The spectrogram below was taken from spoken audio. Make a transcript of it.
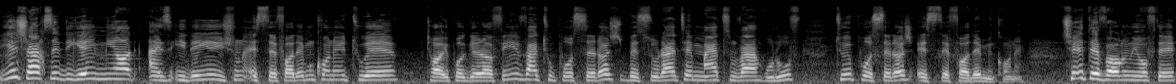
یه شخص دیگه میاد از ایده ایشون استفاده می‌کنه توی تایپوگرافی و تو پستراش به صورت متن و حروف توی پستراش استفاده می‌کنه. چه اتفاقی میفته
